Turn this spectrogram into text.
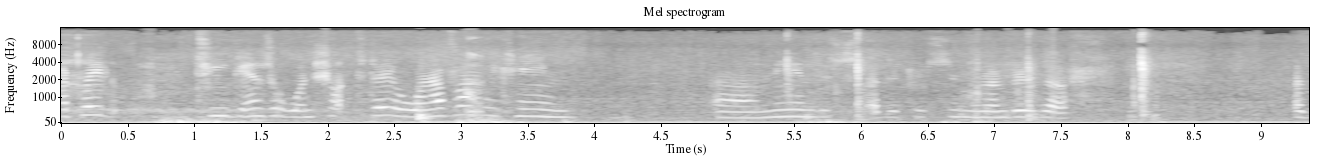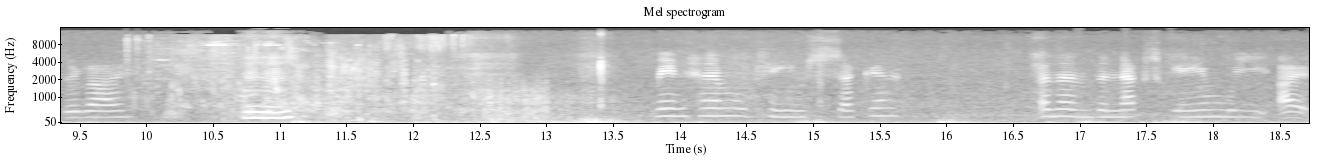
I played two games of one shot today. One of them we came, uh, me and this other person, remember the other guy? mhm. Me and him, we came second. And then the next game, we I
